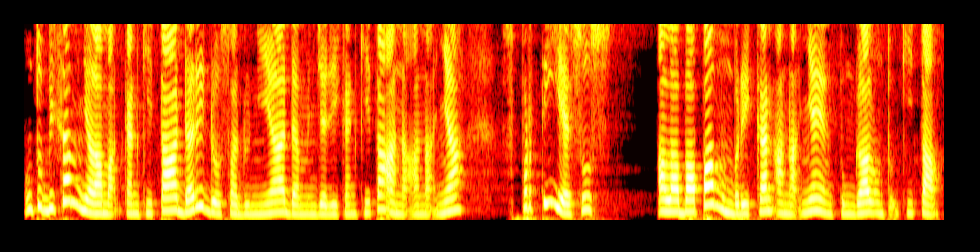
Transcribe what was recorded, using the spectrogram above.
Untuk bisa menyelamatkan kita dari dosa dunia dan menjadikan kita anak-anaknya, seperti Yesus, Allah Bapa memberikan anaknya yang tunggal untuk kita.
